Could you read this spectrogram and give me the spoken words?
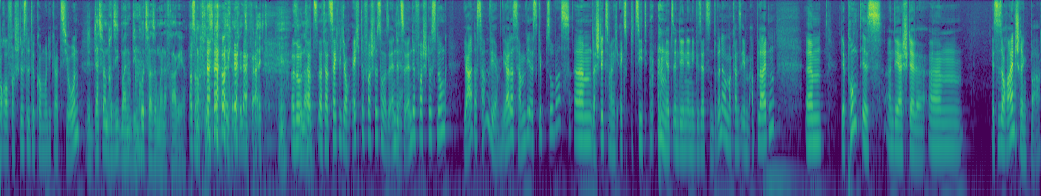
auch auf verschlüsselte Kommunikation. Das war im Prinzip meine, die Kurzfassung meiner Frage, ja. Achso, okay. Also genau. tatsächlich auch echte Verschlüsselung, also Ende-zu-Ende-Verschlüsselung. Ja, das haben wir. Ja, das haben wir. Es gibt sowas. Ähm, das steht zwar nicht explizit jetzt in den, in den Gesetzen drin, aber man kann es eben ableiten. Ähm, der Punkt ist an der Stelle, ähm, es ist auch einschränkbar.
